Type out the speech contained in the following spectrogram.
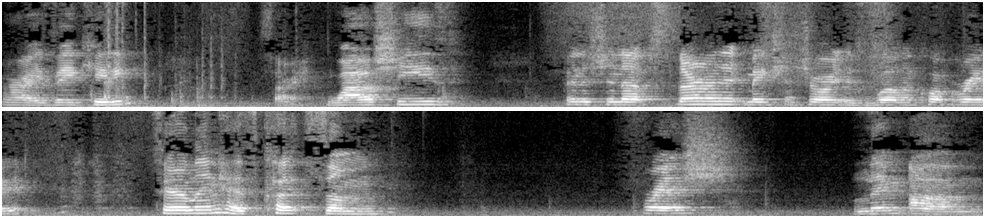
All right, Zay Kitty. Sorry. While she's finishing up stirring it, making sure it is well incorporated, Terrlyn has cut some fresh lim um,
